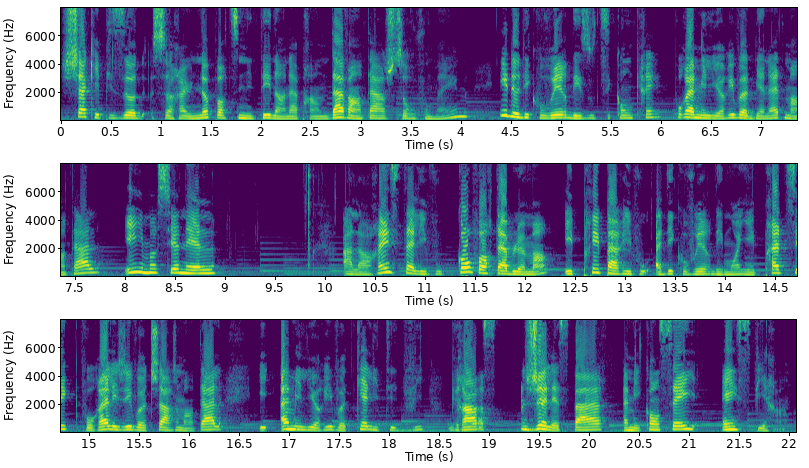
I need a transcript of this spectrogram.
Chaque épisode sera une opportunité d'en apprendre davantage sur vous-même et de découvrir des outils concrets pour améliorer votre bien-être mental et émotionnel. Alors installez-vous confortablement et préparez-vous à découvrir des moyens pratiques pour alléger votre charge mentale et améliorer votre qualité de vie grâce, je l'espère, à mes conseils inspirants.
